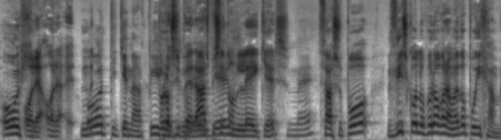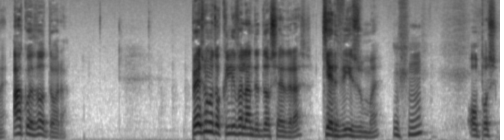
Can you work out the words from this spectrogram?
Όχι. Ωραία, ωραία. Ε, ναι, Ό,τι και να πει. Προς υπεράσπιση των Lakers, Ναι. θα σου πω δύσκολο πρόγραμμα εδώ που είχαμε. Άκου εδώ τώρα. Παίζουμε με το Cleveland εντός έδρας, κερδίζουμε, Μμμ. όπως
